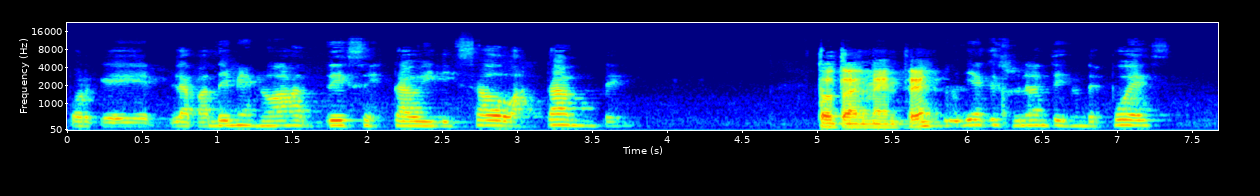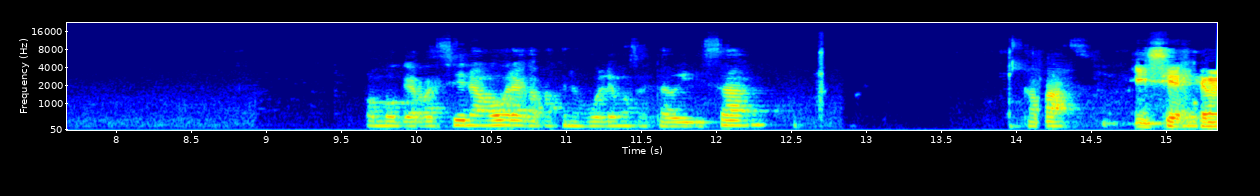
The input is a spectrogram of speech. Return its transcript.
porque la pandemia nos ha desestabilizado bastante. Totalmente. Diría que es un antes y un después. Como que recién ahora capaz que nos volvemos a estabilizar. Capaz. Y si es que no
